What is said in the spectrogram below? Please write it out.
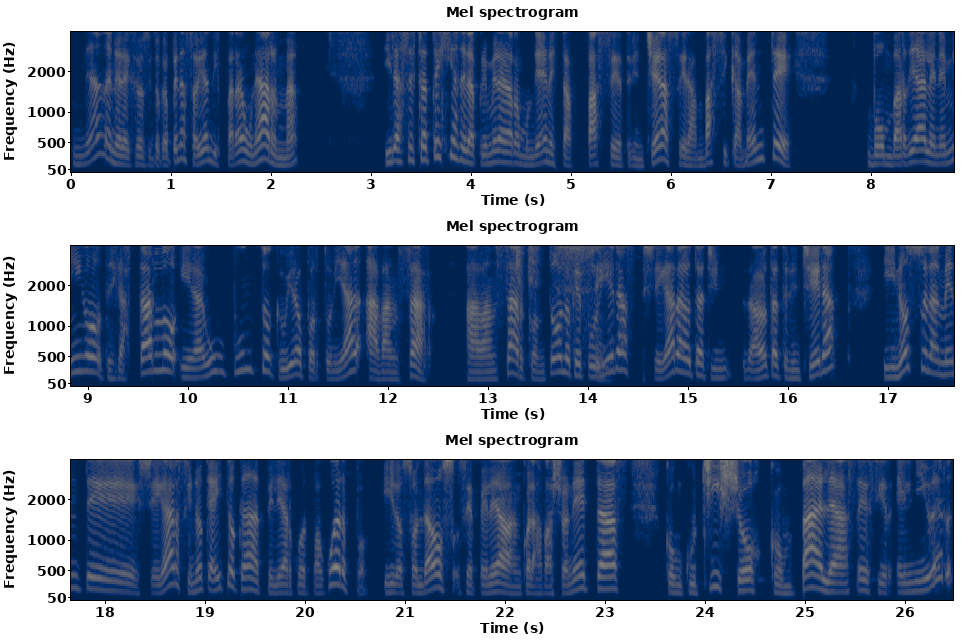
nada en el ejército, que apenas sabían disparar un arma. Y las estrategias de la Primera Guerra Mundial en esta fase de trincheras eran básicamente bombardear al enemigo, desgastarlo y en algún punto que hubiera oportunidad avanzar avanzar con todo lo que pudieras, llegar a otra, a otra trinchera y no solamente llegar, sino que ahí tocaba pelear cuerpo a cuerpo. Y los soldados se peleaban con las bayonetas, con cuchillos, con palas. Es decir, el nivel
